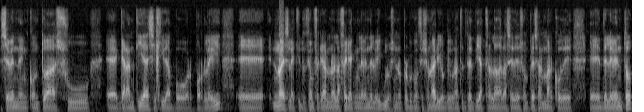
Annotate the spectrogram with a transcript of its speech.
se venden con toda su eh, garantía exigida por, por ley. Eh, no es la institución ferial, no es la feria quien le vende el vehículo, sino el propio concesionario que durante tres días traslada la sede de su empresa al marco de, del evento.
